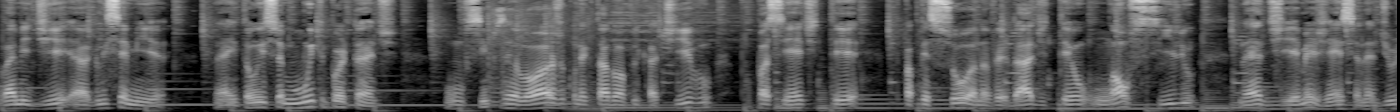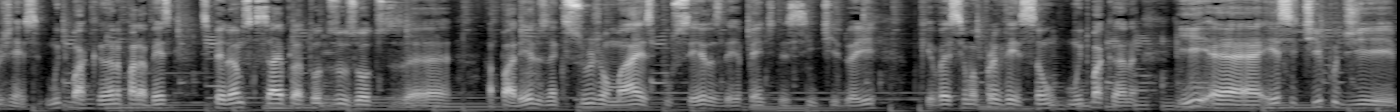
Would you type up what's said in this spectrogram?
vai medir a glicemia. Né? Então isso é muito importante. Um simples relógio conectado a um aplicativo para o paciente ter, para a pessoa, na verdade, ter um auxílio né, de emergência, né, de urgência. Muito bacana, parabéns. Esperamos que saia para todos os outros é, aparelhos, né, que surjam mais pulseiras de repente nesse sentido aí, porque vai ser uma prevenção muito bacana. E é, esse tipo de,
